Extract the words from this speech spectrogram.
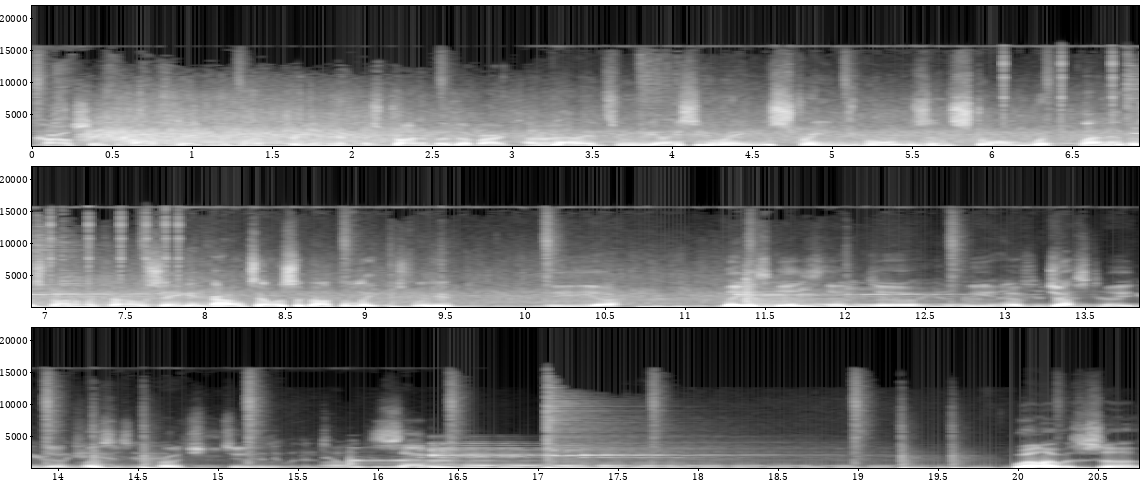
Carl Sagan? Carl Sagan is one of the preeminent astronomers of our time. A guide through the icy rings, strange moons, and storm-whipped planet, astronomer Carl Sagan. Carl, tell us about the latest, will you? The uh, latest is that uh, we have just made the closest approach to uh, Saturn. Well, I was uh,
